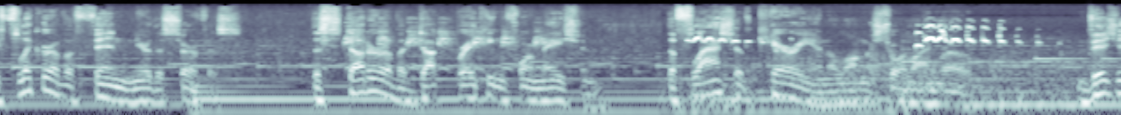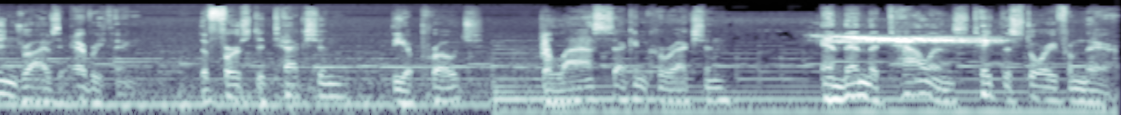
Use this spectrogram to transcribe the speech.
a flicker of a fin near the surface, the stutter of a duck-breaking formation, the flash of carrion along a shoreline road. Vision drives everything, the first detection, the approach, the last second correction, and then the talons take the story from there.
